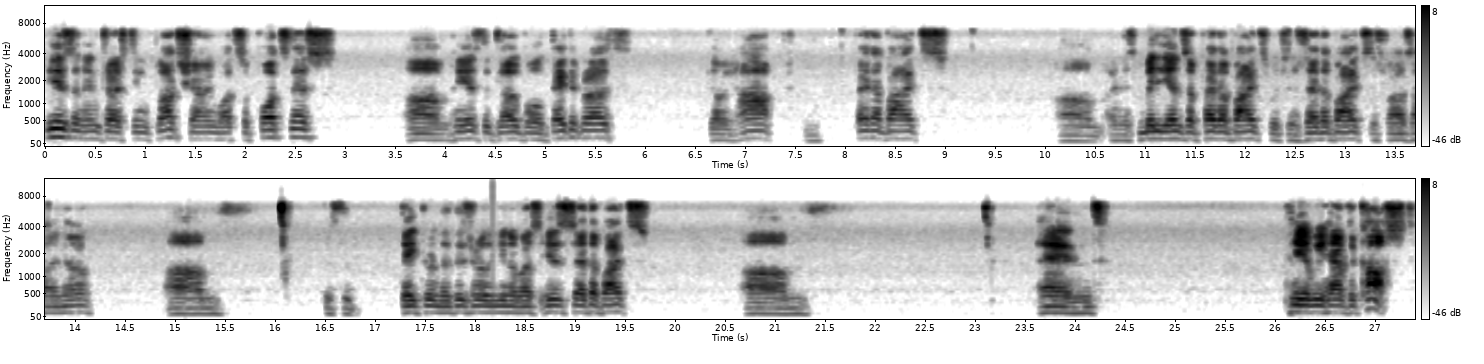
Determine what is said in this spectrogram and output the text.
Here's an interesting plot showing what supports this. Um, here's the global data growth going up in petabytes. Um, and there's millions of petabytes, which is zettabytes as far as I know. Because um, the data in the digital universe is zettabytes. Um, and here we have the cost.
